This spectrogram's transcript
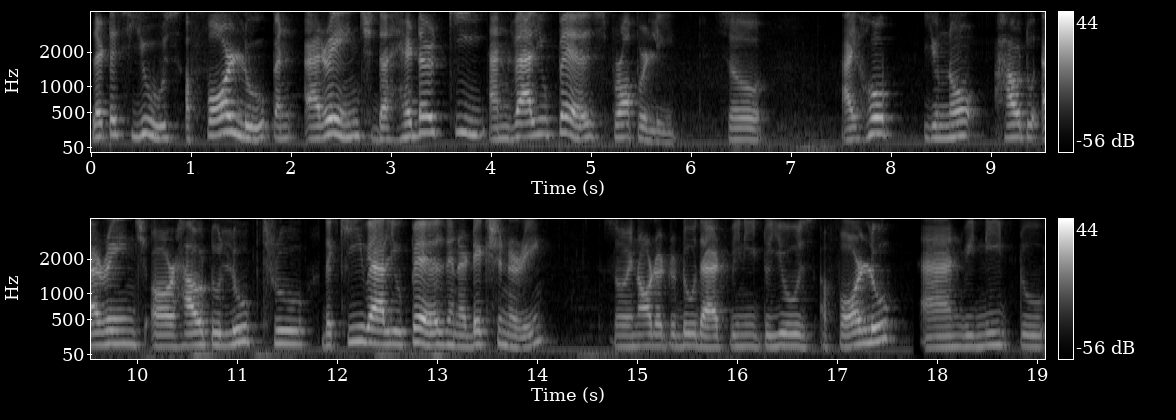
let us use a for loop and arrange the header key and value pairs properly. So I hope you know how to arrange or how to loop through the key value pairs in a dictionary. So in order to do that, we need to use a for loop and we need to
